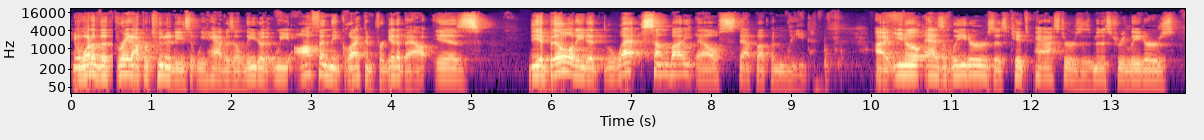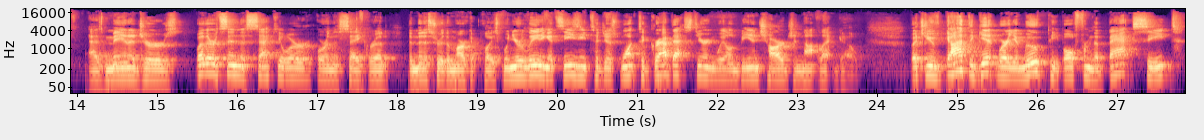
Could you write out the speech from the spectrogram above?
You know, one of the great opportunities that we have as a leader that we often neglect and forget about is the ability to let somebody else step up and lead. Uh, you know, as leaders, as kids pastors, as ministry leaders, as managers, whether it's in the secular or in the sacred, the ministry of the marketplace, when you're leading, it's easy to just want to grab that steering wheel and be in charge and not let go. But you've got to get where you move people from the back seat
